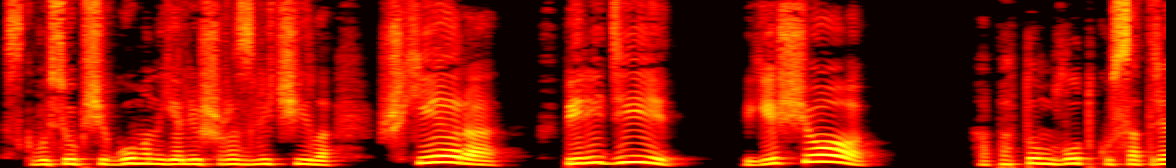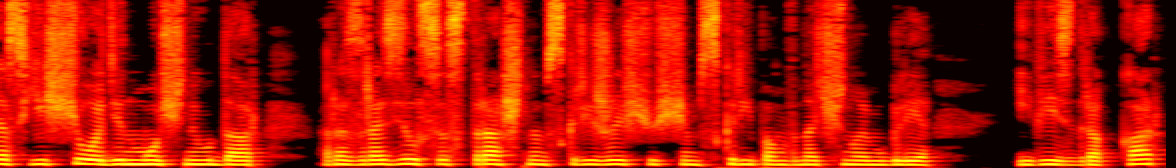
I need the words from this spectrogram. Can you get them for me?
Сквозь общий гомон я лишь различила «Шхера! Впереди! Еще!» А потом лодку сотряс еще один мощный удар, разразился страшным скрижещущим скрипом в ночной мгле, и весь драккар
